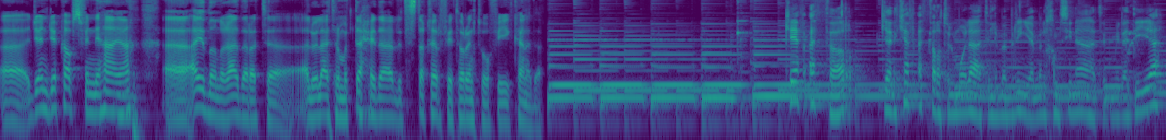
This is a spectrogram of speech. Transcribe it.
آه، جين جيكوبس في النهاية أيضا غادرت الولايات المتحدة لتستقر في تورنتو في كندا كيف أثر يعني كيف أثرت المولات اللي مبنية من الخمسينات الميلادية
